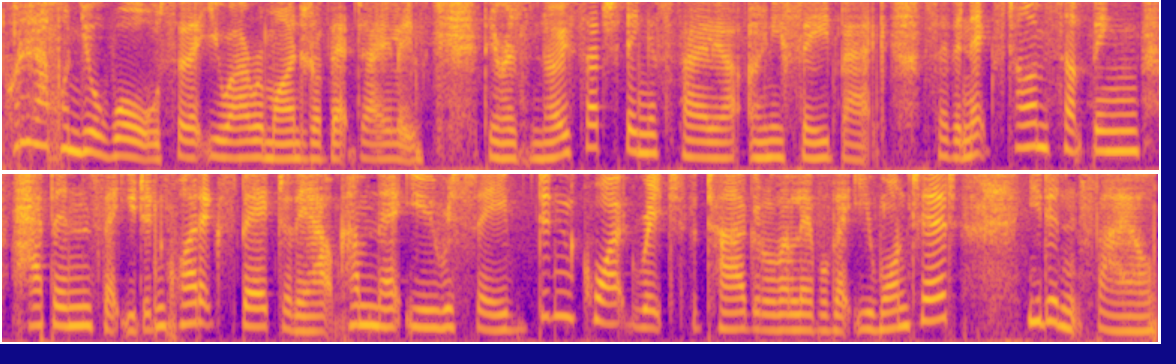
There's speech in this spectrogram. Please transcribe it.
Put it up on your wall so that you are reminded of that daily. There is no such thing as failure, only feedback. So the next time something happens that you didn't quite expect or the outcome that you received didn't quite reach the target or the level that you wanted, you didn't fail.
